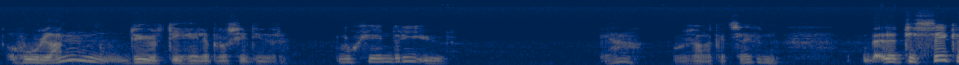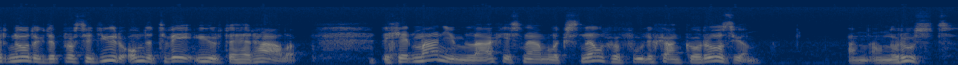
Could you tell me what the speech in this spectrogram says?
hoe lang duurt die hele procedure? Nog geen drie uur. Ja, hoe zal ik het zeggen? Het is zeker nodig de procedure om de twee uur te herhalen. De germaniumlaag is namelijk snel gevoelig aan corrosion, aan, aan roest.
